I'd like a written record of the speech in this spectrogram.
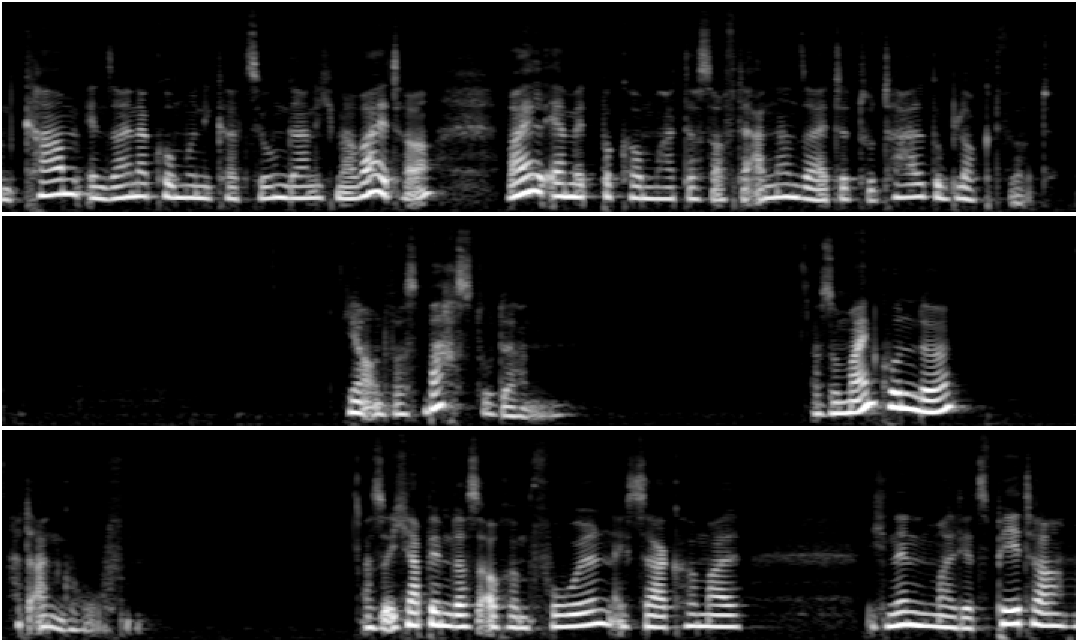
und kam in seiner Kommunikation gar nicht mehr weiter, weil er mitbekommen hat, dass auf der anderen Seite total geblockt wird. Ja, und was machst du dann? Also mein Kunde hat angerufen. Also ich habe ihm das auch empfohlen. Ich sage, hör mal, ich nenne ihn mal jetzt Peter.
